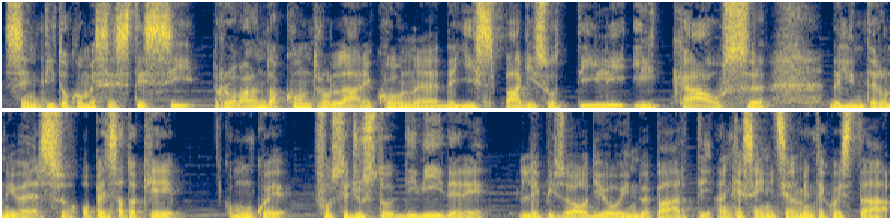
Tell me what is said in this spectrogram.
sentito come se stessi provando a controllare con degli spaghi sottili il caos dell'intero universo. Ho pensato che comunque fosse giusto dividere l'episodio in due parti, anche se inizialmente questa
